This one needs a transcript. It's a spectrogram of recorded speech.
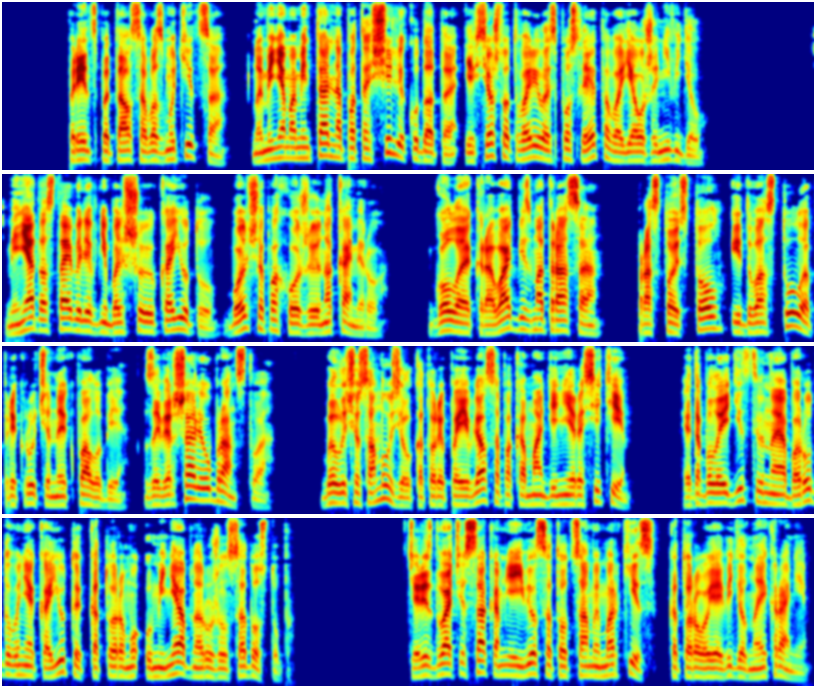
Принц пытался возмутиться, но меня моментально потащили куда-то, и все, что творилось после этого, я уже не видел. Меня доставили в небольшую каюту, больше похожую на камеру. Голая кровать без матраса, простой стол и два стула, прикрученные к палубе, завершали убранство. Был еще санузел, который появлялся по команде нейросети. Это было единственное оборудование каюты, к которому у меня обнаружился доступ. Через два часа ко мне явился тот самый маркиз, которого я видел на экране.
